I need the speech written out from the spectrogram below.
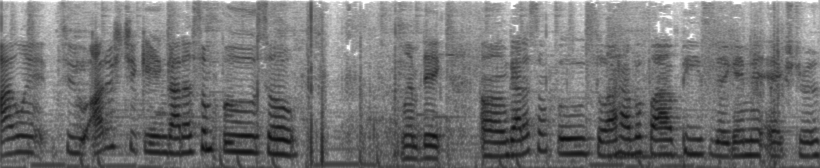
I went to Otter's Chicken, got us some food, so, limp dick. Um, got us some food, so I have a five piece. They gave me an extra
